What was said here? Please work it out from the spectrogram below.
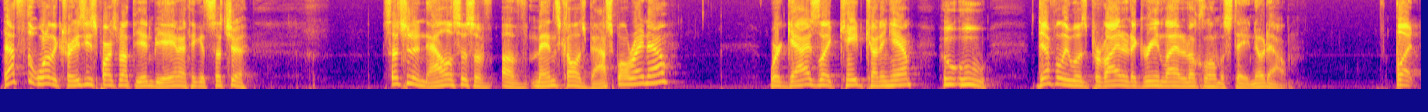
That's the one of the craziest parts about the NBA, and I think it's such a such an analysis of, of men's college basketball right now, where guys like Cade Cunningham, who who definitely was provided a green light at Oklahoma State, no doubt, but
